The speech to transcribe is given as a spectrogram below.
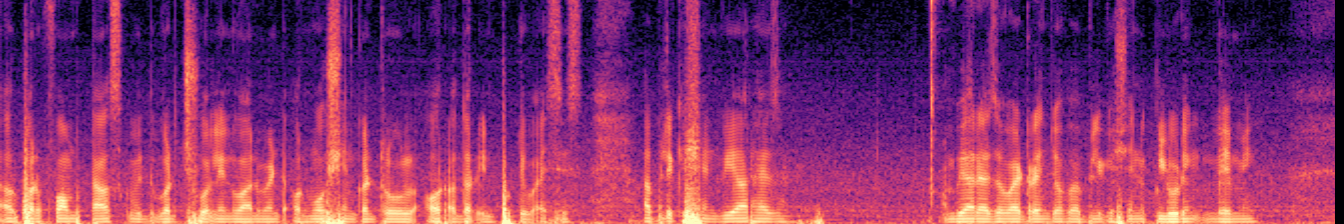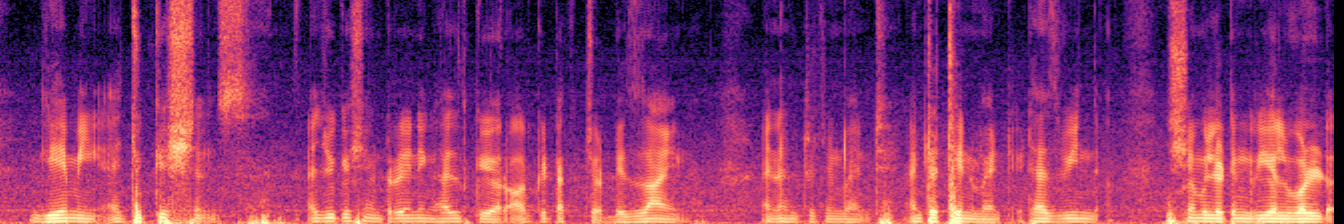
or perform tasks with virtual environment or motion control or other input devices. Application VR has VR has a wide range of application including gaming, gaming, educations, education, training, healthcare, architecture, design, and entertainment. Entertainment. It has been simulating real world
